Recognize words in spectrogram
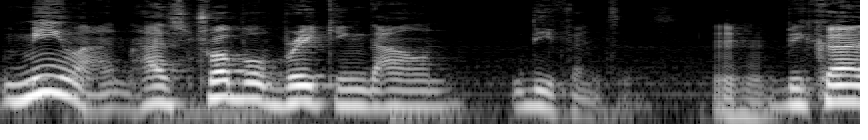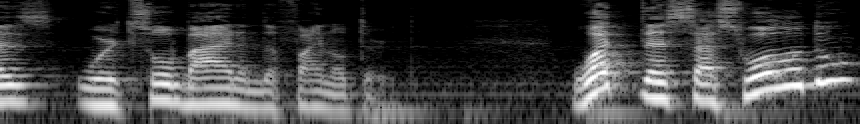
Milan has trouble breaking down defenses mm-hmm. because we're so bad in the final third. What does Sassuolo do?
